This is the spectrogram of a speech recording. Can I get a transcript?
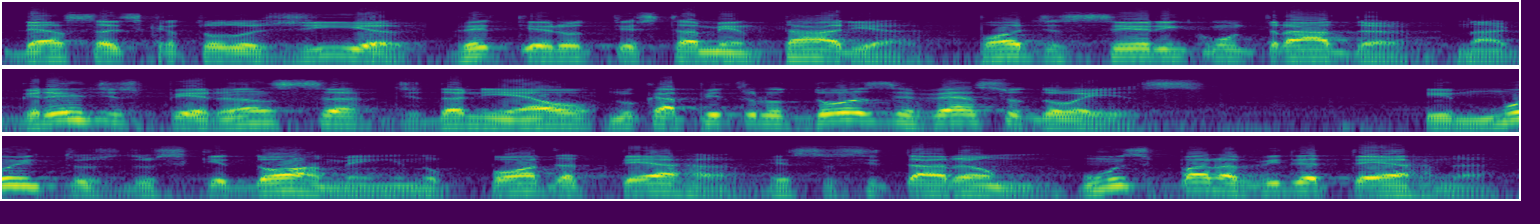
dessa escatologia veterotestamentária pode ser encontrada na grande esperança de Daniel, no capítulo 12, verso 2. E muitos dos que dormem no pó da terra ressuscitarão, uns para a vida eterna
